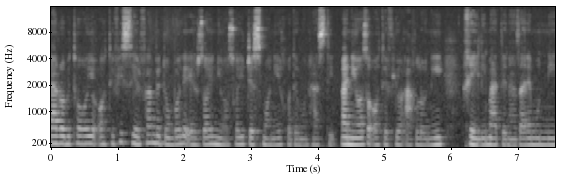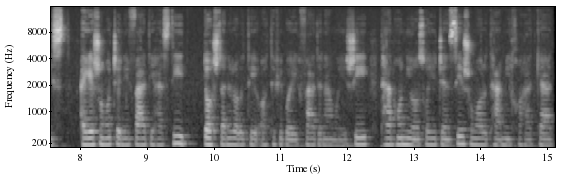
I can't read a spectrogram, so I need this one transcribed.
در رابطه های عاطفی صرفا به دنبال ارزای نیازهای جسمانی خودمون هستیم و نیاز عاطفی و اقلانی خیلی مد نظرمون نیست. اگر شما چنین فردی هستید داشتن رابطه عاطفی با یک فرد نمایشی تنها نیازهای جنسی شما را تعمین خواهد کرد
